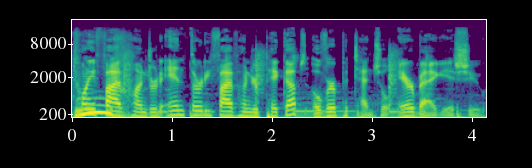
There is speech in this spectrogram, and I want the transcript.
2500, and 3500 pickups over a potential airbag issue.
